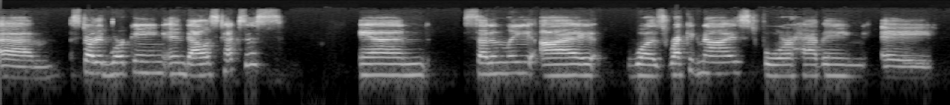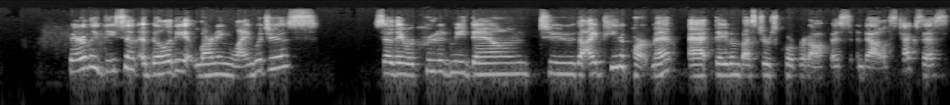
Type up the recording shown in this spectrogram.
um, started working in Dallas, Texas. And suddenly I was recognized for having a fairly decent ability at learning languages. So they recruited me down to the IT department at Dave & Buster's corporate office in Dallas, Texas.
